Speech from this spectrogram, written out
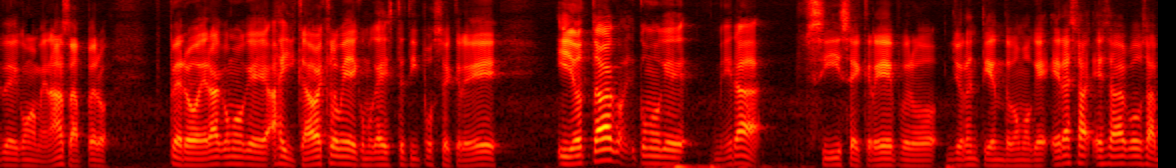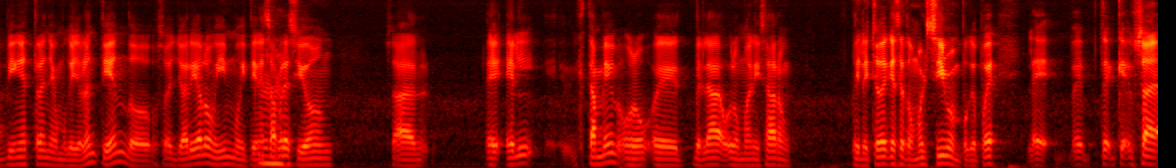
de, como amenazas, pero, pero era como que, ay, cada vez que lo veía, como que este tipo se cree Y yo estaba co- como que, mira, sí se cree, pero yo lo entiendo. Como que era esa, esa cosa bien extraña, como que yo lo entiendo. O sea, yo haría lo mismo y tiene esa presión. O sea, eh, él también, eh, ¿verdad? Lo humanizaron. El hecho de que se tomó el serum, porque pues, le- eh, te- que- o sea,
